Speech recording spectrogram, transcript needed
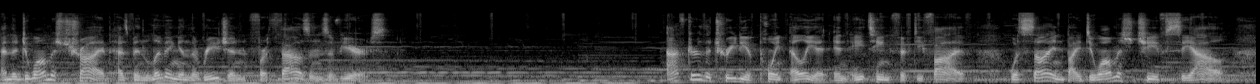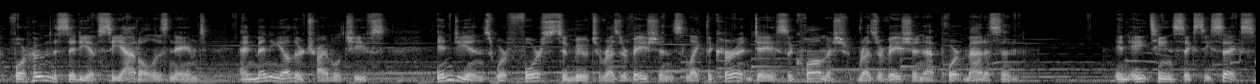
and the Duwamish tribe has been living in the region for thousands of years. After the Treaty of Point Elliott in 1855, was signed by Duwamish Chief Si'ahl, for whom the city of Seattle is named, and many other tribal chiefs, Indians were forced to move to reservations like the current day Suquamish Reservation at Port Madison. In 1866,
